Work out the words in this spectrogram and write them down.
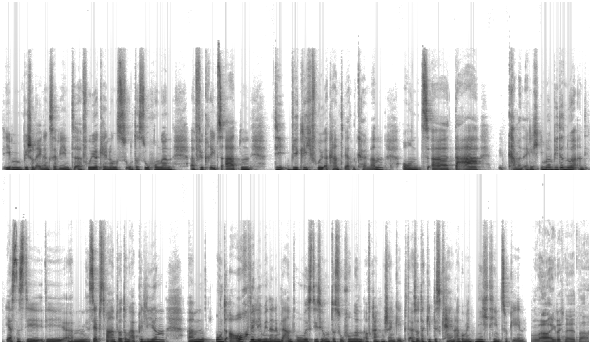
eben, wie schon eingangs erwähnt, äh, Früherkennungsuntersuchungen äh, für Krebsarten, die wirklich früh erkannt werden können. Und äh, da kann man eigentlich immer wieder nur an erstens die, die ähm, Selbstverantwortung appellieren ähm, und auch, wir leben in einem Land, wo es diese Untersuchungen auf Krankenschein gibt. Also da gibt es kein Argument, nicht hinzugehen. Nein, eigentlich nicht, nein.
